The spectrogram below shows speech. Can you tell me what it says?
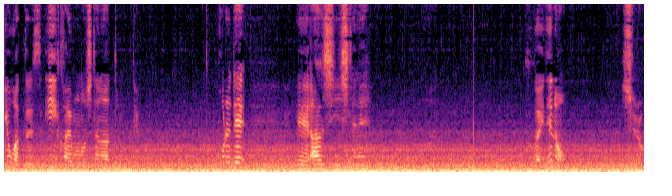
良かったです。いい買い物したなと思って。これで、えー、安心してね、屋外での収録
